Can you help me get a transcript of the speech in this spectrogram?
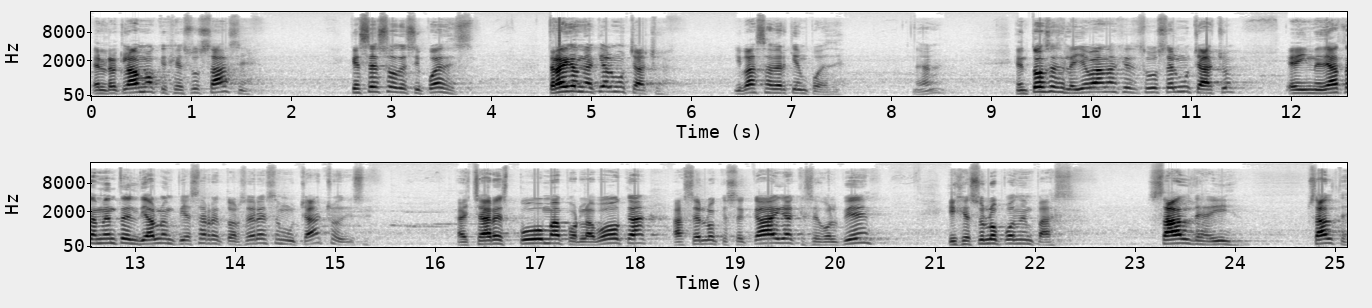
el reclamo que Jesús hace, ¿qué es eso de si puedes? Tráigame aquí al muchacho y vas a ver quién puede. Entonces le llevan a Jesús el muchacho e inmediatamente el diablo empieza a retorcer a ese muchacho, dice, a echar espuma por la boca, a hacer lo que se caiga, que se golpee, y Jesús lo pone en paz. Sal de ahí, salte.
